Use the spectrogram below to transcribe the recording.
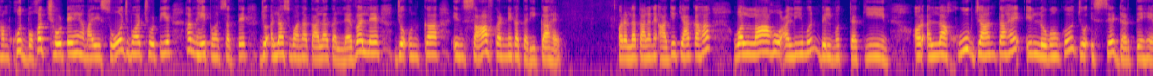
ہم خود بہت چھوٹے ہیں۔ ہماری سوچ بہت چھوٹی ہے۔ ہم نہیں پہنچ سکتے۔ جو اللہ سبحانہ تعالیٰ کا لیول ہے، جو ان کا انصاف کرنے کا طریقہ ہے۔ اور اللہ تعالیٰ نے آگے کیا کہا؟ و اللہ علیم بالمتقین اور اللہ خوب جانتا ہے ان لوگوں کو جو اس سے ڈرتے ہیں۔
